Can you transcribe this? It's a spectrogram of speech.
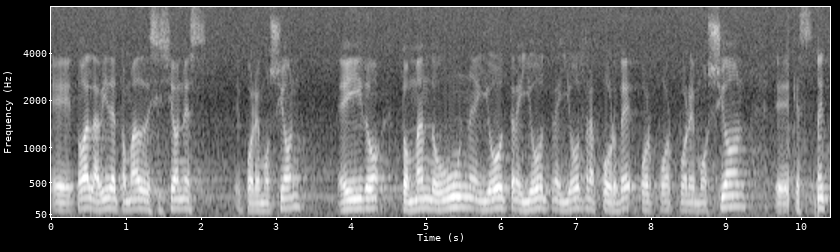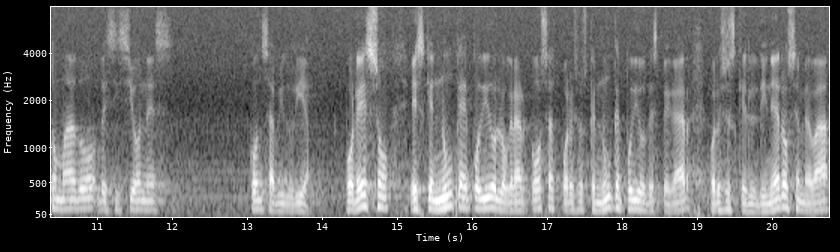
eh, toda la vida he tomado decisiones eh, por emoción, he ido tomando una y otra y otra y otra por, por, por, por, emoción, eh, que he tomado decisiones con sabiduría. Por eso es que nunca he podido lograr cosas, por eso es que nunca he podido despegar, por eso es que el dinero se me va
